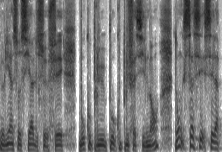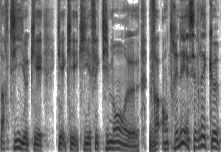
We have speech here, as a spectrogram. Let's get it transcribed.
le, lien social se fait beaucoup plus, beaucoup plus facilement. Donc ça, c'est la partie euh, qui est, qui, qui, qui effectivement euh, va entraîner. Et c'est vrai que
